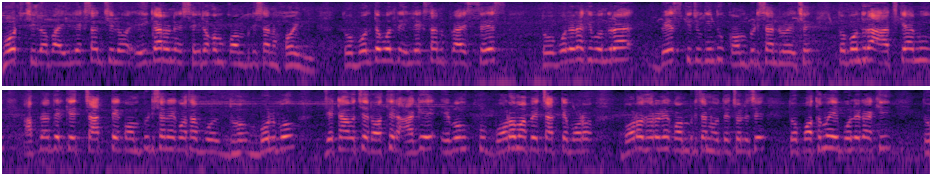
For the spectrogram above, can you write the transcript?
ভোট ছিল বা ইলেকশান ছিল, এই কারণে সেই রকম কম্পিটিশান হয়নি। তো বলতে বলতে ইলেকশান প্রায় শেষ। তো বলে রাখি বন্ধুরা বেশ কিছু কিন্তু কম্পিটিশান রয়েছে। তো বন্ধুরা, আজকে আমি আপনাদেরকে চারটে কম্পিটিশানের কথা বলব। যেটা হচ্ছে রথের আগে এবং খুব বড় মাপে চারটে বড় বড় ধরনের কম্পিটিশান হতে চলেছে। তো প্রথমেই বলে রাখি, তো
